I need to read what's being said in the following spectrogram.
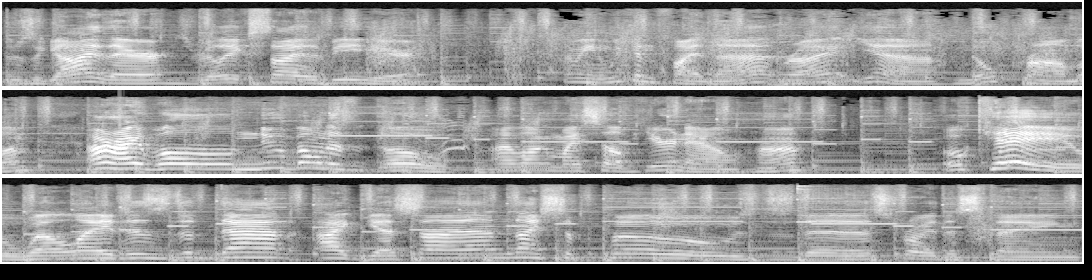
there's a guy there. He's really excited to be here. I mean, we can fight that, right? Yeah, no problem. Alright, well, new bonus... Oh, I locked myself here now, huh? Okay, well, I just did that. I guess I, I suppose destroy this thing.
